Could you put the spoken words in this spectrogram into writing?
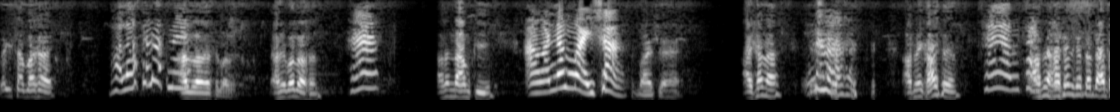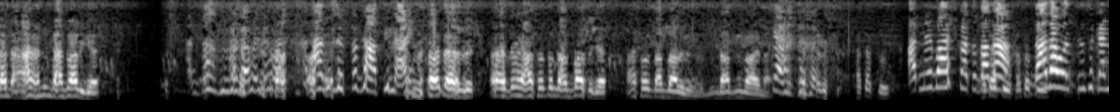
তাকে চাপা খায়। ভালো আছেন আপনি? আল্লাহ আছে ভালো। আপনি ভালো আছেন? হ্যাঁ। আপনার নাম কি? আমার নাম মাইশা। মাইশা হ্যাঁ। আয়সা না? আপনি খাইছেন? হ্যাঁ আপনি হাসেন কে দাঁত হাসেন তুমি হাসো তো দাঁত বাড়ছে গে হাসো দাঁত বাড়বে দাঁত বাড়ে না। সাতাত্তর। আপনার বয়স কত দাদা। দাদা বলতেছে কেন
